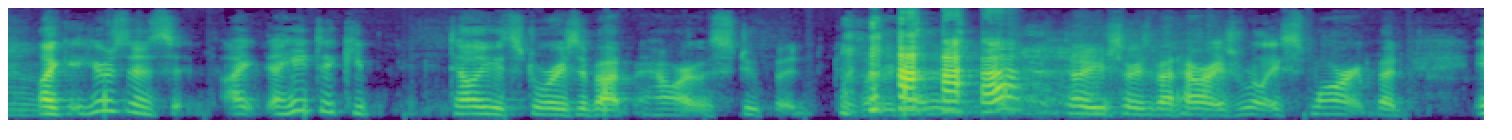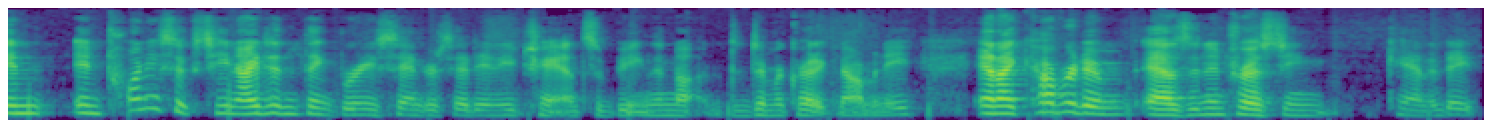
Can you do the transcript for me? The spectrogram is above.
Mm. Like here's an I, I hate to keep tell you stories about how I was stupid because I would rather tell you stories about how I was really smart. But in in 2016, I didn't think Bernie Sanders had any chance of being the, the Democratic nominee, and I covered him as an interesting candidate,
